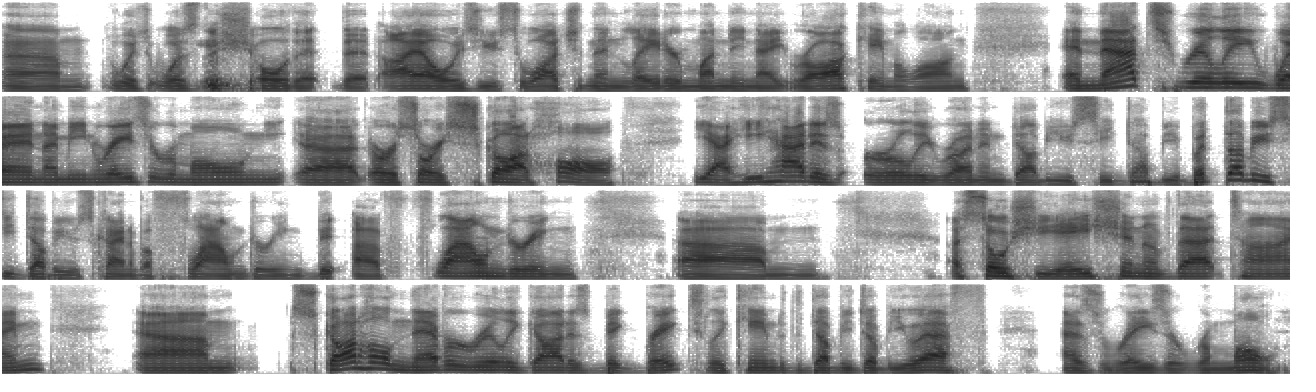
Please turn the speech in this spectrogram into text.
um, which was the mm. show that that I always used to watch, and then later Monday Night Raw came along, and that's really when I mean Razor Ramon, uh, or sorry Scott Hall, yeah, he had his early run in WCW, but WCW is kind of a floundering, uh, floundering um, association of that time. Um, Scott Hall never really got his big break till he came to the WWF as Razor Ramon.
